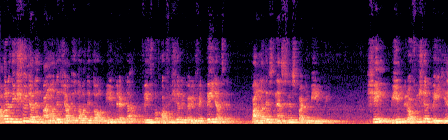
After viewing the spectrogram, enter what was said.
আপনারা নিশ্চয়ই জানেন বাংলাদেশ জাতীয়তাবাদী দল বিএনপির একটা ফেসবুক অফিসিয়ালি ভেরিফাইড পেজ আছে, বাংলাদেশ ন্যাশনালিস্ট পার্টি বিএনপি সেই বিএনপির অফিসিয়াল পেজে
